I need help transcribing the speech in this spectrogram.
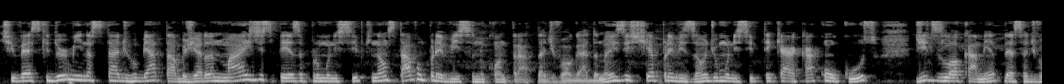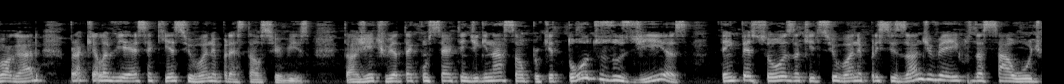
tivesse que dormir na cidade de Rubiataba, gerando mais despesa para o município que não estavam previstas no contrato da advogada. Não existia a previsão de o município ter que arcar com o custo de deslocamento dessa advogada para que ela viesse aqui a Silvânia prestar o serviço. Então a gente vê até com certa indignação, porque todos os dias tem pessoas aqui de Silvânia precisando de veículos da saúde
